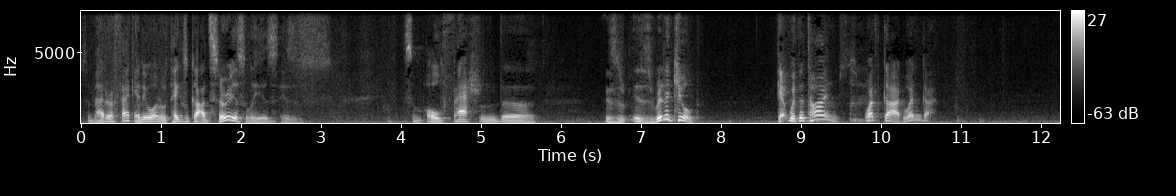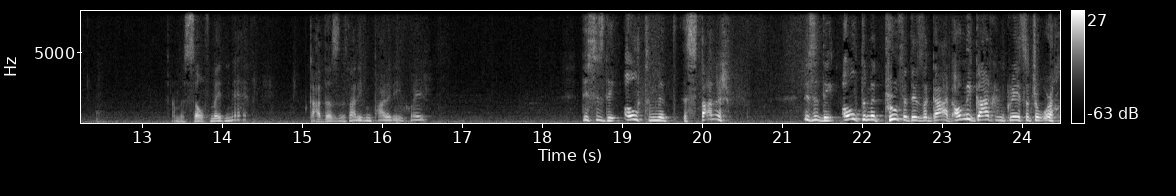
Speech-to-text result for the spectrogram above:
As a matter of fact, anyone who takes God seriously is, is some old fashioned, uh, is, is ridiculed. Get with the times. What God? When God? I'm a self made man. God doesn't, it's not even part of the equation. This is the ultimate astonishment. This is the ultimate proof that there's a God. Only God can create such a world.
